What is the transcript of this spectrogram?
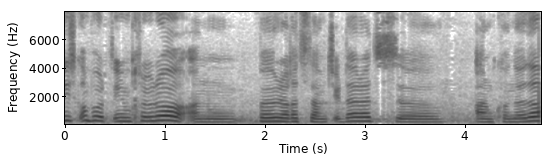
დისკომფორტი იმ ხრივ რომ ანუ ბევრი რაღაც დამჭირდა რაც არ მქონდა და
